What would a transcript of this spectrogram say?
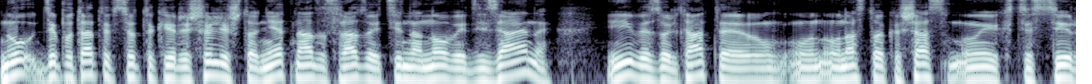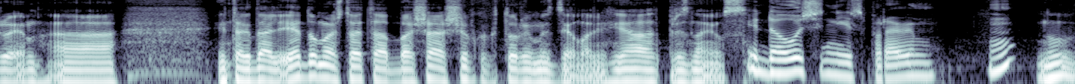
Ну, депутаты все-таки решили, что нет, надо сразу идти на новые дизайны, и результаты у, у- у нас только сейчас мы их тестируем. э, и так далее. Я думаю, что это большая ошибка, которую мы сделали. Я признаюсь. И до осени исправим. М? Ну,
